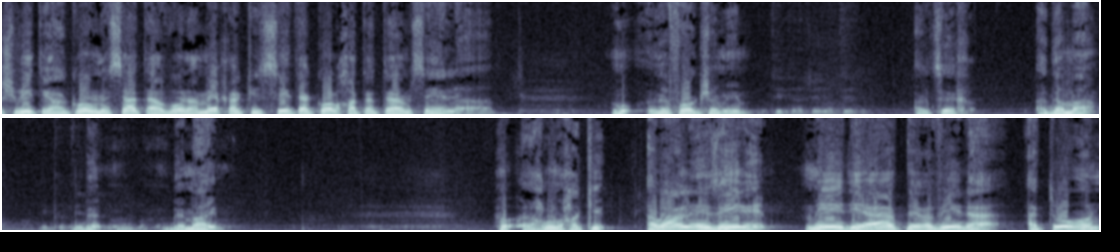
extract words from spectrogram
שביעית יעקב, נשאת עוון עמך, כיסית כל חטאתם סלע. איפה הגשמים? רצית השם ארצך. ארצך, אדמה, במים. אנחנו מחכים. אמר לזעירי, מי דיאבת לרבינה אתון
